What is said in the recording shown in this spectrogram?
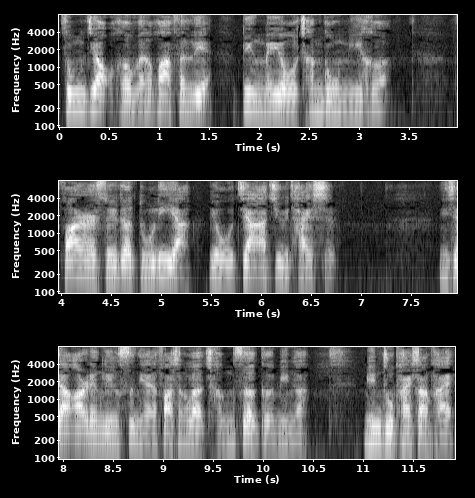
宗教和文化分裂。并没有成功弥合，反而随着独立呀有加剧态势。你像二零零四年发生了橙色革命啊，民主派上台，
